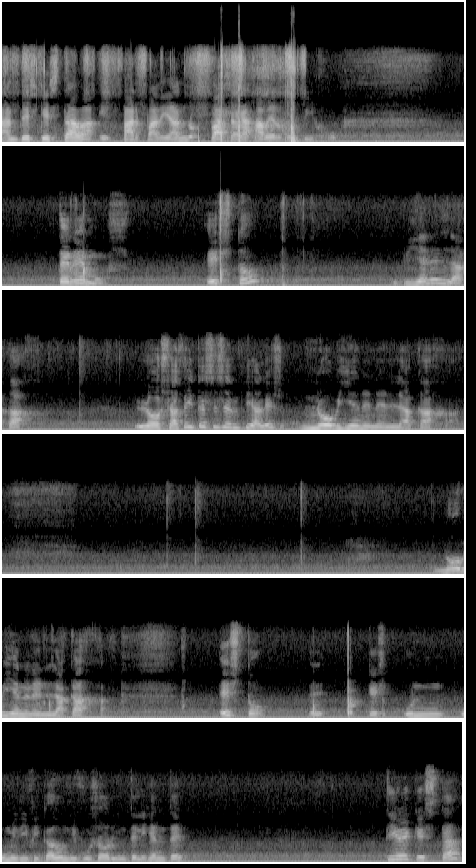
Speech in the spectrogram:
Antes que estaba eh, parpadeando pasará a verde fijo. Tenemos esto viene en la caja los aceites esenciales no vienen en la caja no vienen en la caja esto, eh, que es un humidificador, un difusor inteligente, tiene que estar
